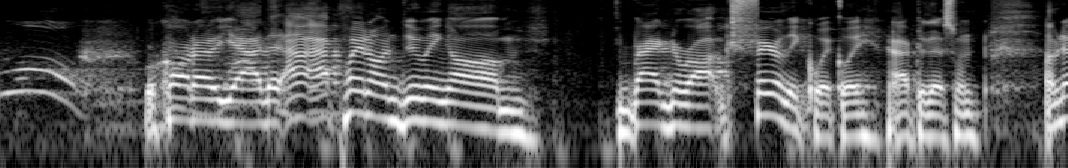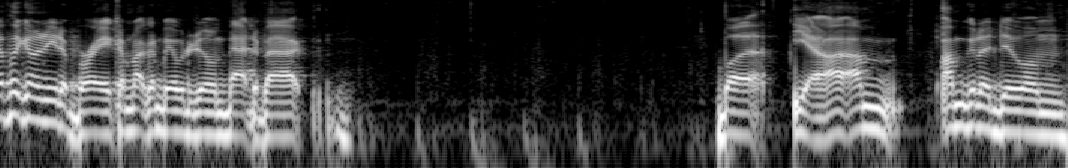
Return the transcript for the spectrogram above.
Whoa. Ricardo, yeah, I, I plan on doing um Ragnarok fairly quickly after this one. I'm definitely gonna need a break. I'm not gonna be able to do them back to back. But yeah, I, I'm I'm gonna do them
